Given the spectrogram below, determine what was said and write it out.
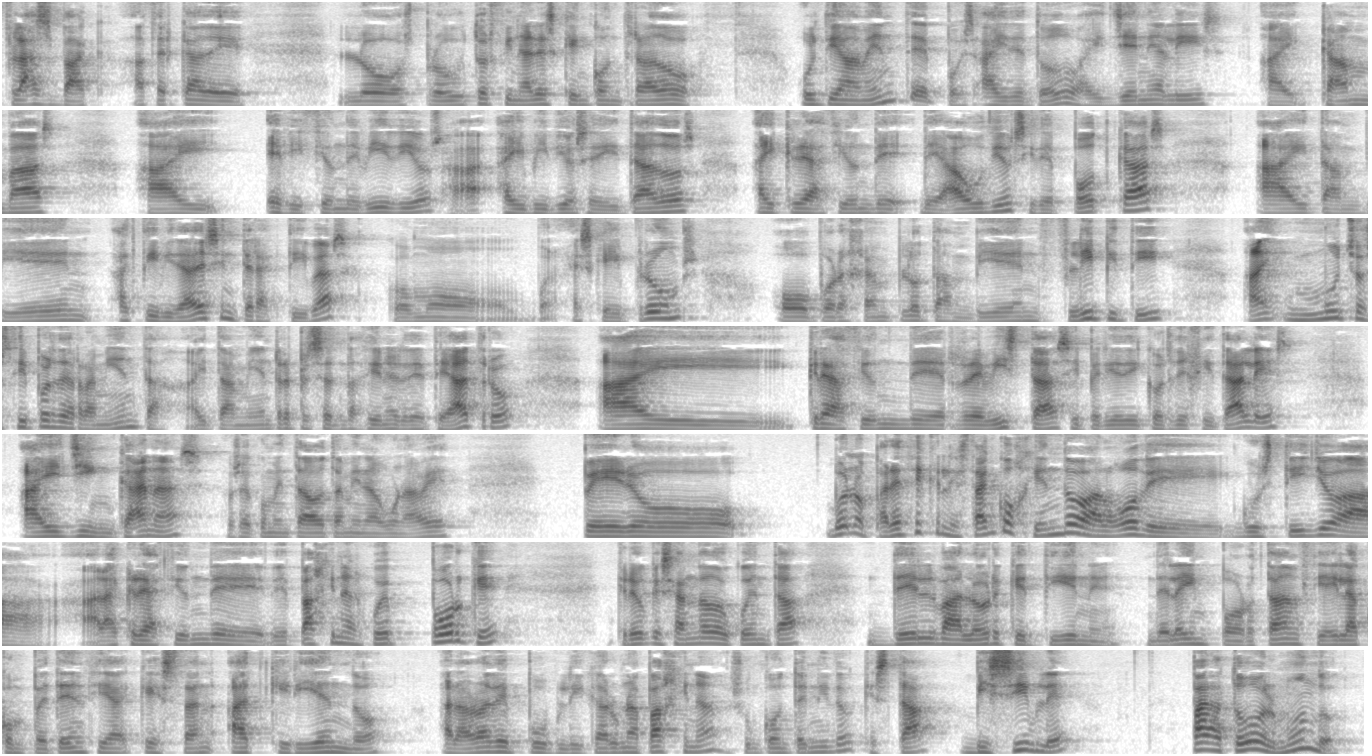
flashback acerca de los productos finales que he encontrado últimamente, pues hay de todo. Hay Genialist, hay Canvas, hay edición de vídeos, hay vídeos editados, hay creación de, audios y de podcasts, hay también actividades interactivas como escape rooms o por ejemplo también Flippity. Hay muchos tipos de herramientas, hay también representaciones de teatro, hay creación de revistas y periódicos digitales, hay gincanas, os he comentado también alguna vez, pero bueno, parece que le están cogiendo algo de gustillo a, la creación de, páginas web porque creo que se han dado cuenta del valor que tiene, de la importancia y la competencia que están adquiriendo a la hora de publicar una página, es un contenido que está visible para todo el mundo.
